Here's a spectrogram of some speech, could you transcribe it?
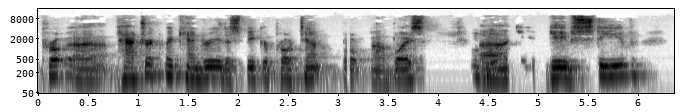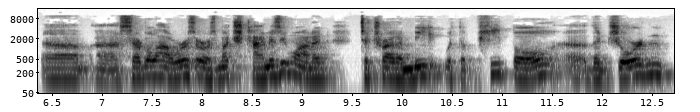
pro, uh, Patrick McHenry, the Speaker pro temp, uh, Blois, uh, mm-hmm. gave Steve um, uh, several hours or as much time as he wanted to try to meet with the people, the Jordan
